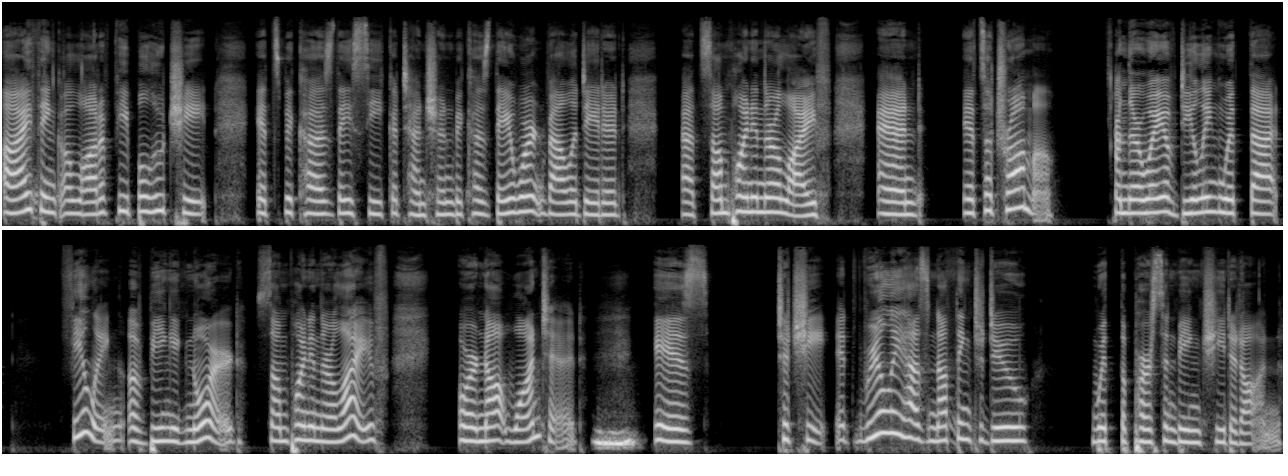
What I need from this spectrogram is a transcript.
I think a lot of people who cheat, it's because they seek attention because they weren't validated at some point in their life and it's a trauma. And their way of dealing with that feeling of being ignored some point in their life or not wanted mm-hmm. is to cheat. It really has nothing to do with the person being cheated on.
